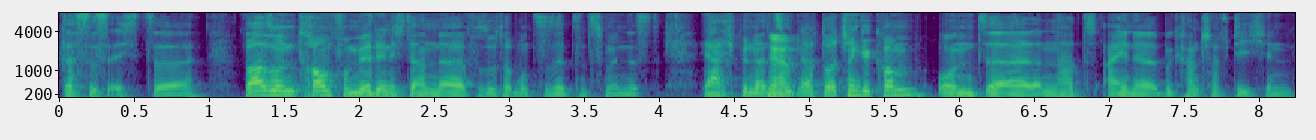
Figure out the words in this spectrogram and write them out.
Das ist echt, äh, war so ein Traum von mir, den ich dann äh, versucht habe umzusetzen zumindest. Ja, ich bin dann ja. zurück nach Deutschland gekommen und äh, dann hat eine Bekanntschaft, die ich in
